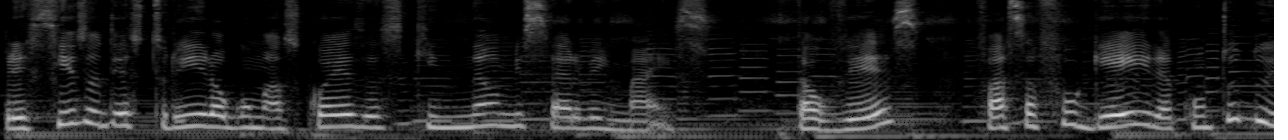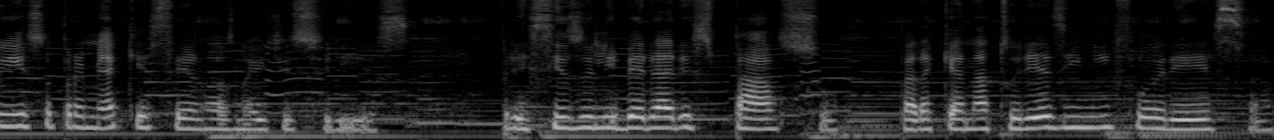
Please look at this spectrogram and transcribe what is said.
Preciso destruir algumas coisas que não me servem mais. Talvez faça fogueira com tudo isso para me aquecer nas noites frias. Preciso liberar espaço para que a natureza em mim floresça,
